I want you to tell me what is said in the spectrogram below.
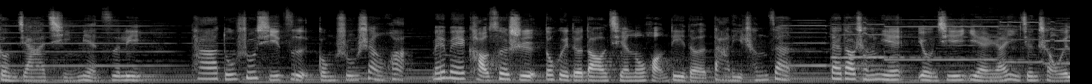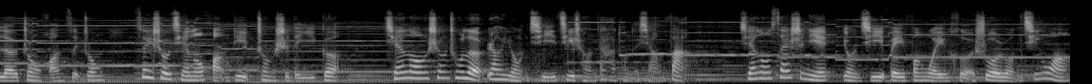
更加勤勉自立。他读书习字，工书善画，每每考测时都会得到乾隆皇帝的大力称赞。待到成年，永琪俨然已经成为了众皇子中最受乾隆皇帝重视的一个。乾隆生出了让永琪继承大统的想法。乾隆三十年，永琪被封为和硕荣亲王。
